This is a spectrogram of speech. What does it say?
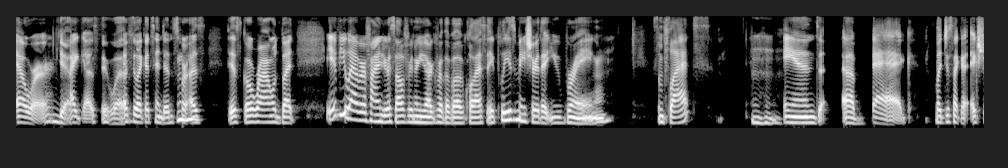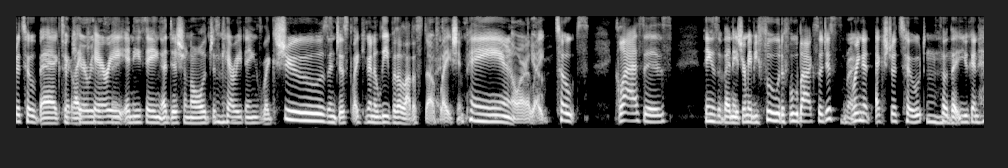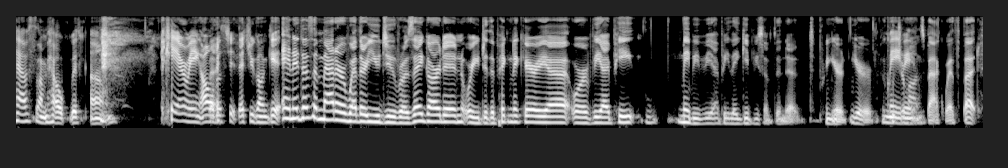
error. Yeah, I guess it was. I feel like attendance for Mhm. us this go round. But if you ever find yourself in New York for the Veuve Classic, please make sure that you bring some flats Mhm. and a bag. Like just like an extra tote bag to, To like carry carry, anything additional. Just Mhm. carry things like shoes and just like you're gonna leave with a lot of stuff Right. like champagne or Yeah. like totes, glasses, things of that nature. Maybe food, a food box. So just Right. bring an extra tote so Mhm. that you can have some help with um, carrying all the shit that you're gonna get. And it doesn't matter whether you do Rose Garden or you do the picnic area or VIP. Maybe VIP, they give you something to, to bring your your accoutrements back with. But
